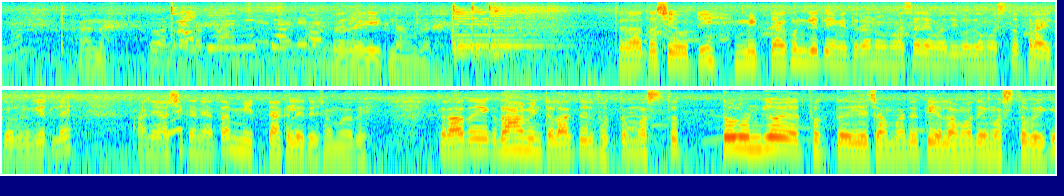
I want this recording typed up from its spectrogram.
ना हा ना. बघा एक नंबर. तर आता शेवटी मीठ टाकून घेते मित्रांनो. मसाल्यामध्ये बघा मस्त फ्राय करून घेतले आणि अशी काही आता मीठ टाकले त्याच्यामध्ये. तर आता एक दहा मिनटं लागतील फक्त. मस्त तळून घेऊयात फक्त याच्यामध्ये तेलामध्ये मस्तपैकी.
